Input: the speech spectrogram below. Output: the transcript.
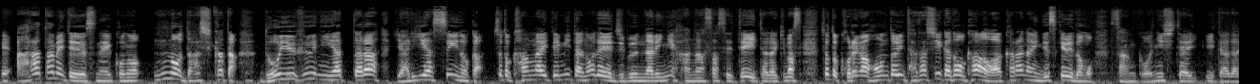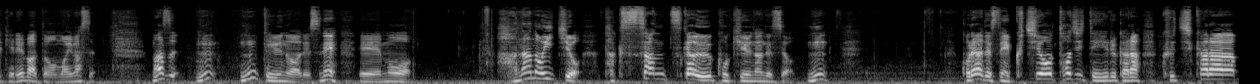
え改めてですね、この、んの出し方、どういう風にやったらやりやすいのか、ちょっと考えてみたので、自分なりに話させていただきます。ちょっとこれが本当に正しいかどうかはわからないんですけれども、参考にしていただければと思います。まず、ん、んっていうのはですね、えー、もう、鼻の息をたくさん使う呼吸なんですよ。んこれはですね、口を閉じているから、口から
